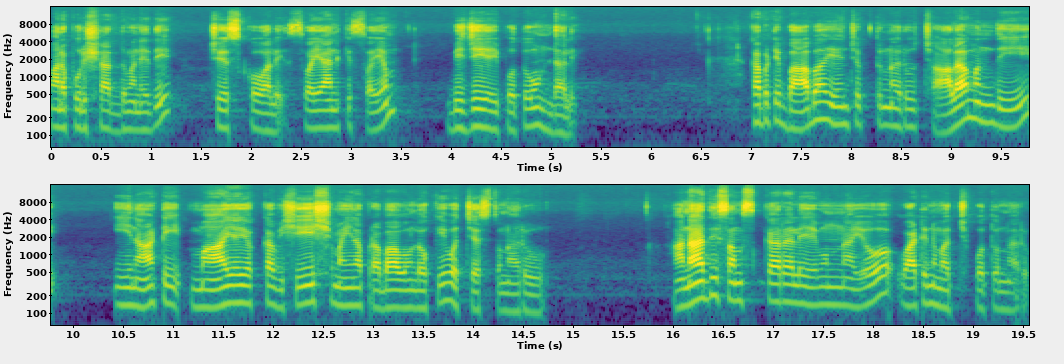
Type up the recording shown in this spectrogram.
మన పురుషార్థం అనేది చేసుకోవాలి. స్వయానికి స్వయం బిజీ అయిపోతూ ఉండాలి. కాబట్టి బాబా ఏం చెప్తున్నారు? చాలామంది ఈనాటి మాయ యొక్క విశేషమైన ప్రభావంలోకి వచ్చేస్తున్నారు. అనాది సంస్కారాలు ఏమున్నాయో వాటిని మర్చిపోతున్నారు.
